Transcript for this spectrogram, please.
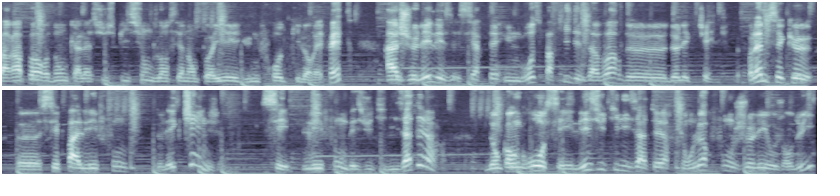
par rapport donc à la suspicion de l'ancien employé et d'une fraude qu'il aurait faite, les, certains, une grosse partie des avoirs de, de l'exchange. Le problème, c'est que euh, c'est pas les fonds de l'exchange, c'est les fonds des utilisateurs. Donc en gros, c'est les utilisateurs qui ont leurs fonds gelés aujourd'hui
